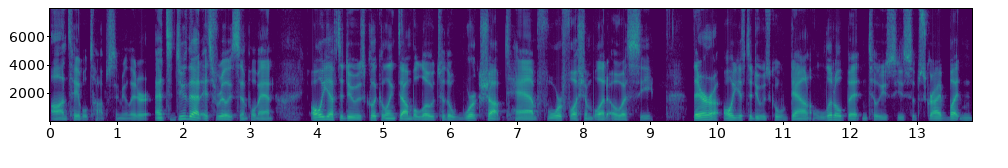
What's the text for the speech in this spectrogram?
on Tabletop Simulator. And to do that, it's really simple, man. All you have to do is click a link down below to the Workshop tab for Flesh and Blood OSC. There, all you have to do is go down a little bit until you see a subscribe button.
